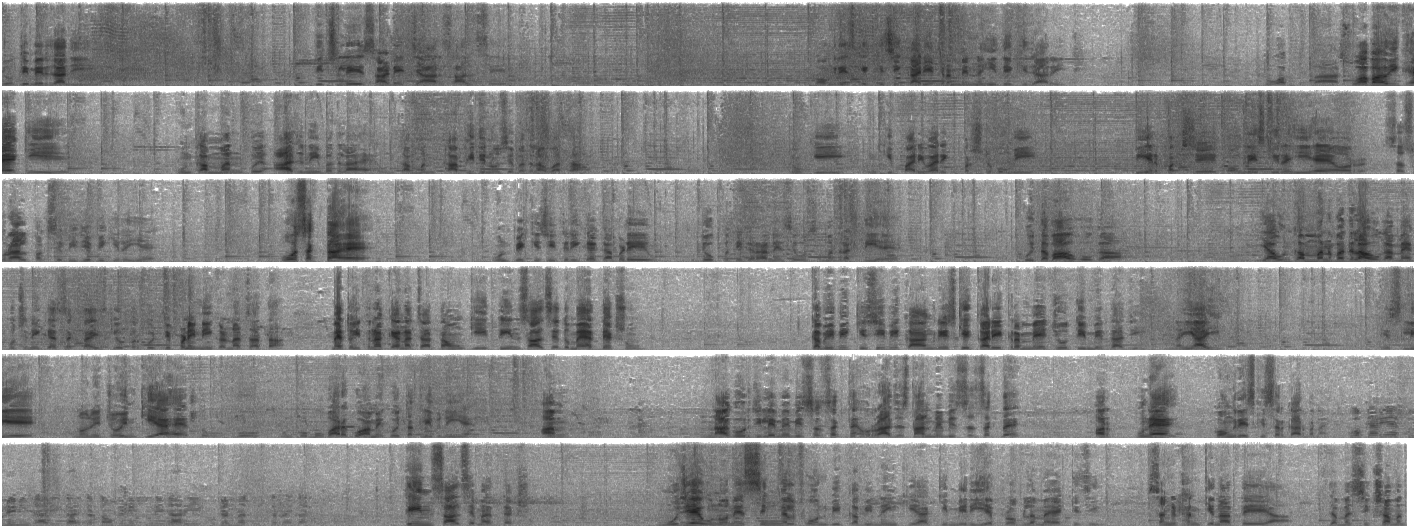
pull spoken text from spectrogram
मिर्ज़ा जी, पिछले साढ़े चार साल से कांग्रेस के किसी कार्यक्रम में नहीं देखी जा रही थी। तो अब स्वाभाविक है कि उनका मन कोई आज नहीं बदला है, उनका मन काफ़ी दिनों से बदला हुआ था, क्योंकि उनकी पारिवारिक पृष्ठभूमि पीर पक्ष से कांग्रेस की रही है और ससुराल पक्ष से बीजेपी की रही है। हो सकता है उन पे किसी तरीके का बड़े उद्योगपति घराने से वो संबंध रखती है। कोई दबाव होगा या उनका मन बदला होगा, मैं कुछ नहीं कह सकता, इसके ऊपर कोई टिप्पणी नहीं करना चाहता। मैं तो इतना कहना चाहता हूँ कि तीन साल से तो मैं अध्यक्ष हूँ। कभी भी किसी भी कांग्रेस के कार्यक्रम में ज्योति मिर्दा जी नहीं आई, इसलिए उन्होंने ज्वाइन किया है तो वो उनको मुबारक हो हमें कोई तकलीफ़ नहीं है। हम नागौर ज़िले में भी सशक्त हैं और राजस्थान में भी सशक्त हैं और पुनः कांग्रेस की सरकार बनाए। वो कह रही है सुनी नहीं जा रही कार्यकर्ताओं की नहीं सुनी जा रही घुटन महसूस कर रहे हैं तीन साल से मैं अध्यक्ष हूँ। मुझे उन्होंने सिंगल फ़ोन भी कभी नहीं किया कि मेरी ये प्रॉब्लम है किसी संगठन के नाते या जब मैं शिक्षा मंत्री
